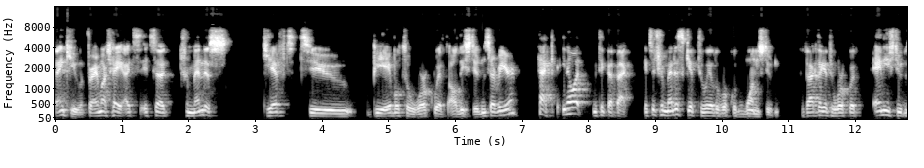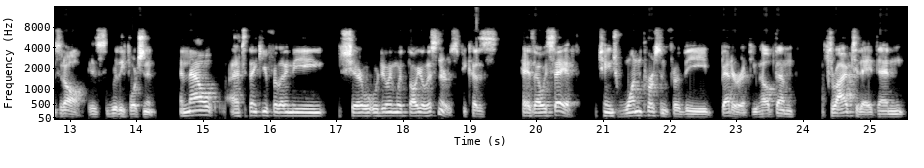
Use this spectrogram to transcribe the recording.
Thank you very much. Hey, it's it's a tremendous gift to be able to work with all these students every year. Heck, you know what? Let me take that back. It's a tremendous gift to be able to work with one student. The fact I get to work with any students at all is really fortunate. And now I have to thank you for letting me share what we're doing with all your listeners because, hey, as I always say, if you change one person for the better, if you help them thrive today, then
